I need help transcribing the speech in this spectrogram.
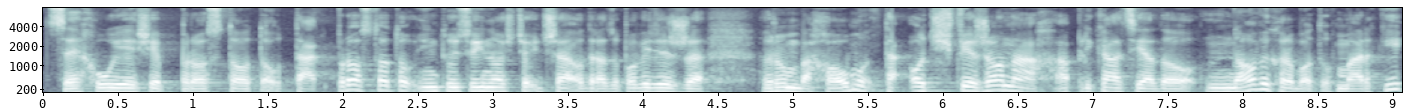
cechuje się prostotą. Tak, prostotą, intuicyjnością i trzeba od razu powiedzieć, że Rumba Home, ta odświeżona aplikacja do nowych robotów marki,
